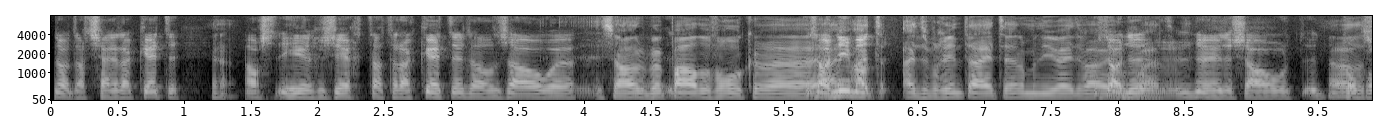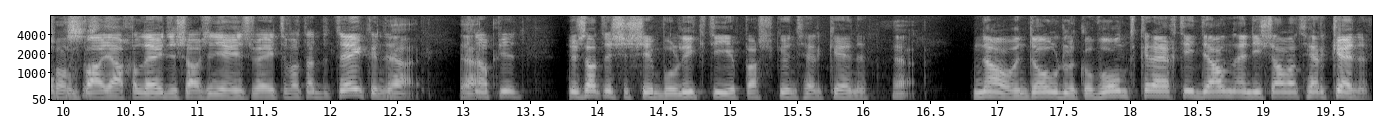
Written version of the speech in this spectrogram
Nou, dat zijn raketten. Als de Heer gezegd dat raketten, dan zou... Zouden bepaalde volken Zou niemand- uit, uit de begintijd helemaal niet weten waar zou de- praat? nee, dat zou, dat tot op was- een paar jaar geleden zou ze niet eens weten wat dat betekende. Ja, ja. Snap je? Dus dat is de symboliek die je pas kunt herkennen. Ja. Nou, een dodelijke wond krijgt hij dan en die zal het herkennen.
